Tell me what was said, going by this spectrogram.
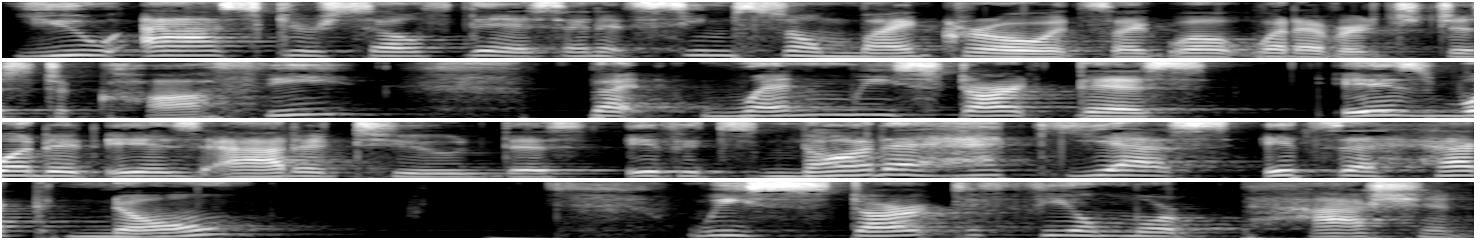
You ask yourself this, and it seems so micro. It's like, well, whatever, it's just a coffee. But when we start this, is what it is attitude, this, if it's not a heck yes, it's a heck no, we start to feel more passion.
